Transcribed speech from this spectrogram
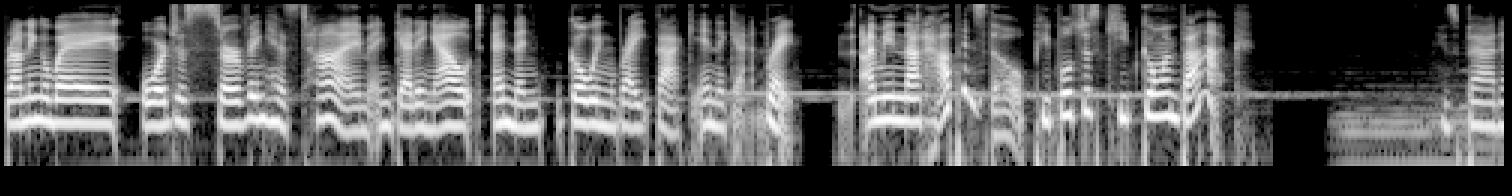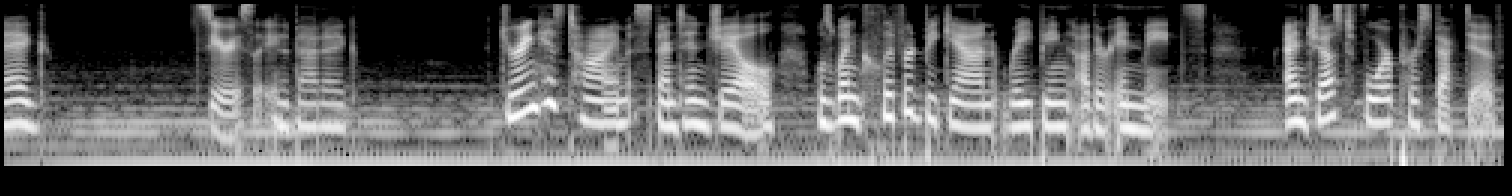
running away, or just serving his time and getting out and then going right back in again. Right. I mean, that happens though. People just keep going back. He's a bad egg. Seriously. He's a bad egg. During his time spent in jail was when Clifford began raping other inmates. And just for perspective,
